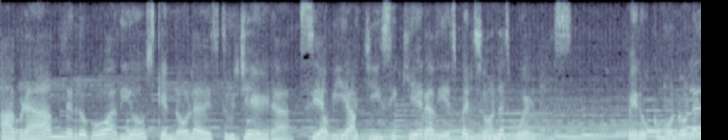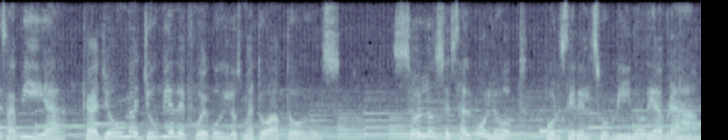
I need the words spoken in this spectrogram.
Abraham le rogó a Dios que no la destruyera si había allí siquiera 10 personas buenas. Pero como no las había, cayó una lluvia de fuego y los mató a todos. Solo se salvó Lot, por ser el sobrino de Abraham.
